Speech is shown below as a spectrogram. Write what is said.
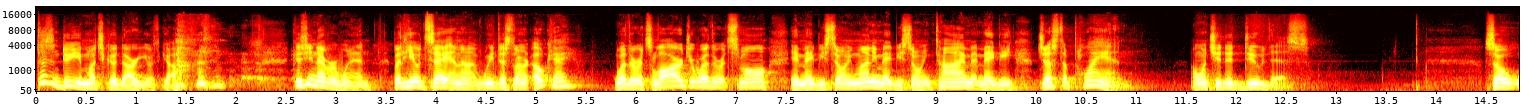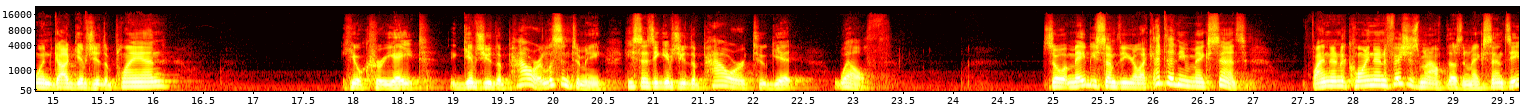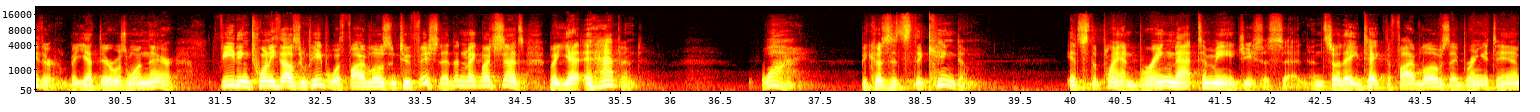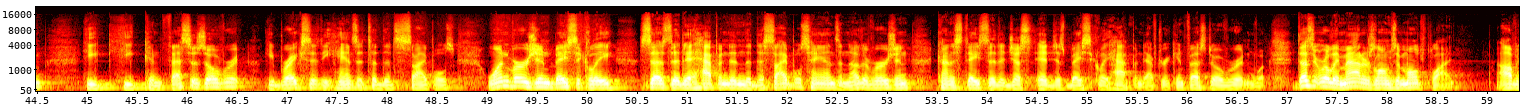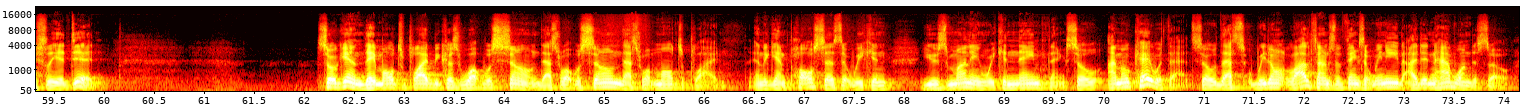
doesn't do you much good to argue with God because you never win. But he would say, and uh, we just learned, okay, whether it's large or whether it's small, it may be sowing money, may be sowing time, it may be just a plan. I want you to do this. So when God gives you the plan, He'll create he gives you the power. Listen to me. He says he gives you the power to get wealth. So it may be something you're like, that doesn't even make sense. Finding a coin in a fish's mouth doesn't make sense either, but yet there was one there. Feeding 20,000 people with five loaves and two fish, that doesn't make much sense, but yet it happened. Why? Because it's the kingdom. It's the plan. Bring that to me, Jesus said. And so they take the five loaves, they bring it to him. He, he confesses over it, he breaks it, he hands it to the disciples. One version basically says that it happened in the disciples' hands. Another version kind of states that it just, it just basically happened after he confessed over it. And what, it doesn't really matter as long as it multiplied. Obviously, it did. So again, they multiplied because what was sown. That's what was sown, that's what multiplied. And again, Paul says that we can use money and we can name things. So I'm okay with that. So that's, we don't, a lot of times the things that we need, I didn't have one to sow.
